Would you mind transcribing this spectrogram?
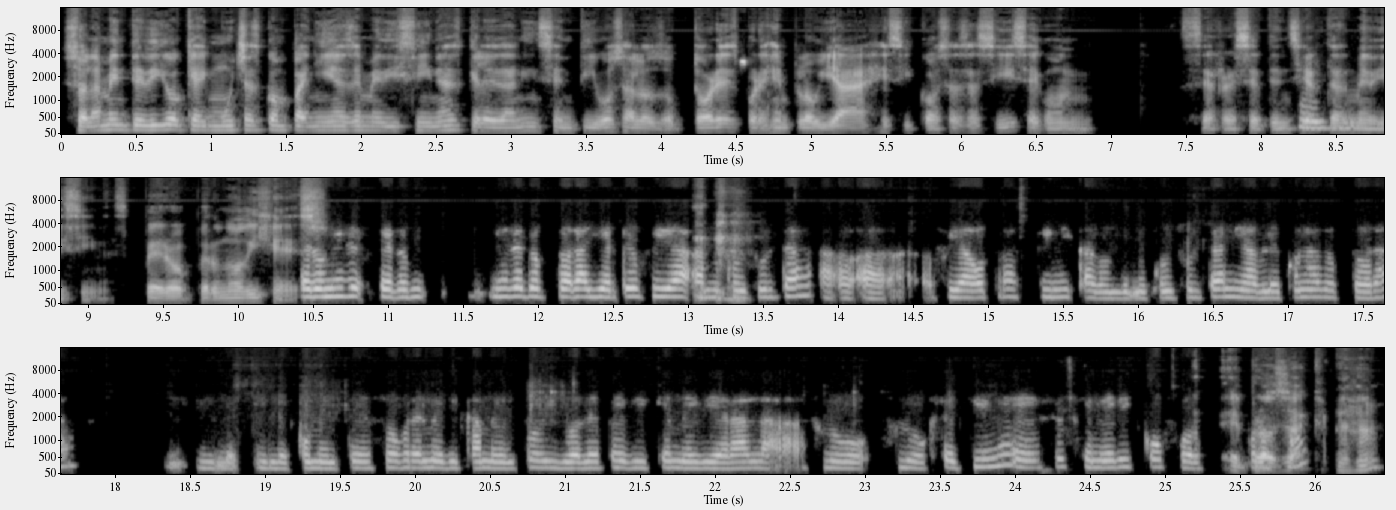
Solamente digo que hay muchas compañías de medicinas que le dan incentivos a los doctores, por ejemplo, viajes y cosas así, según se receten ciertas medicinas, pero, pero no dije eso. Pero mire, pero mire, doctor, ayer que fui a, mi consulta, fui a otra clínica donde me consultan y hablé con la doctora y, le, y, le, comenté sobre el medicamento y yo le pedí que me diera la flu, fluoxetine, ese es genérico por el Prozac. Ajá.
